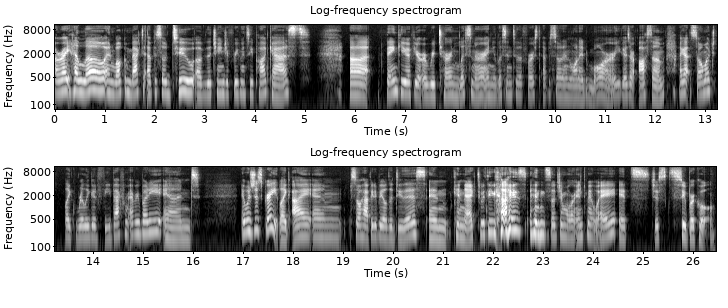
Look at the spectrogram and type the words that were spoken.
All right, hello, and welcome back to episode two of the Change Your Frequency podcast. Uh, thank you if you're a return listener and you listened to the first episode and wanted more. You guys are awesome. I got so much like really good feedback from everybody, and it was just great. Like, I am so happy to be able to do this and connect with you guys in such a more intimate way. It's just super cool.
